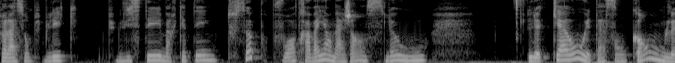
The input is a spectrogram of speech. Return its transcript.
relations publiques, publicité, marketing, tout ça pour pouvoir travailler en agence, là où le chaos est à son comble,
